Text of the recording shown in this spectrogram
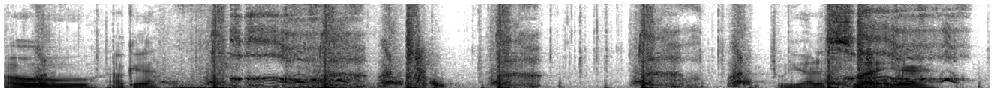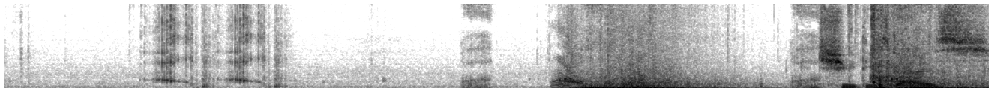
Oh, okay. We got a sweat here. Shoot these guys.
